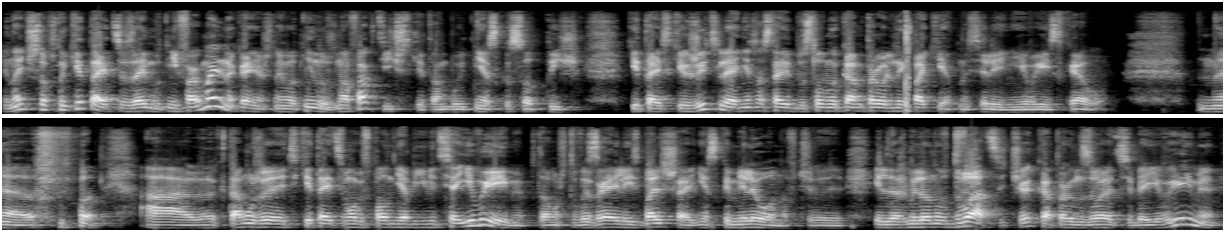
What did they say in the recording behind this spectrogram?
Иначе, собственно, китайцы займут неформально, конечно, им вот не нужно, а фактически там будет несколько сот тысяч китайских жителей, они составят, безусловно, контрольный пакет населения еврейской ООО. Э, вот. А к тому же эти китайцы могут вполне объявить себя евреями, потому что в Израиле есть большая, несколько миллионов, или даже миллионов 20 человек, которые называют себя евреями.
